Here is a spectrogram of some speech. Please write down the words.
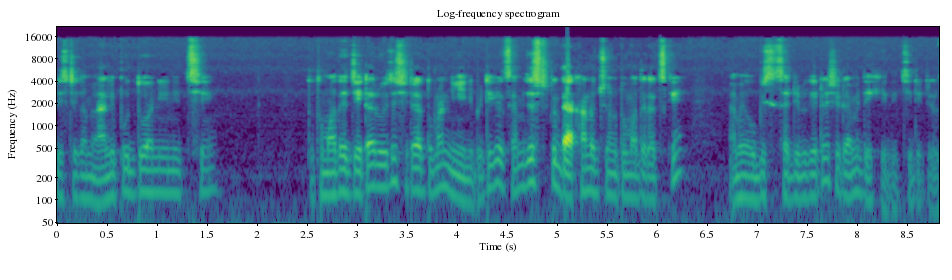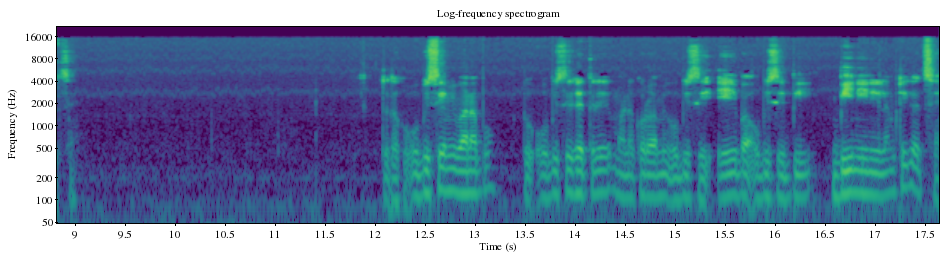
ডিস্ট্রিক্ট আমি আলিপুরদুয়ার নিয়ে নিচ্ছি। তো তোমাদের যেটা রয়েছে সেটা তোমরা নিয়ে নেবে, ঠিক আছে? আমি জাস্ট একটু দেখানোর জন্য তোমাদের আজকে আমি ওবিসি সার্টিফিকেটে সেটা আমি দেখিয়ে দিচ্ছি ডিটেলসে তো দেখো ওবিসি আমি বানাবো। তো ওবিসির ক্ষেত্রে মনে করো আমি ওবিসি এ বা ওবিসি বি বি নিয়ে নিলাম, ঠিক আছে?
